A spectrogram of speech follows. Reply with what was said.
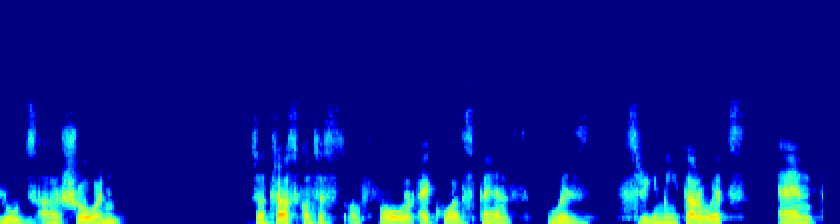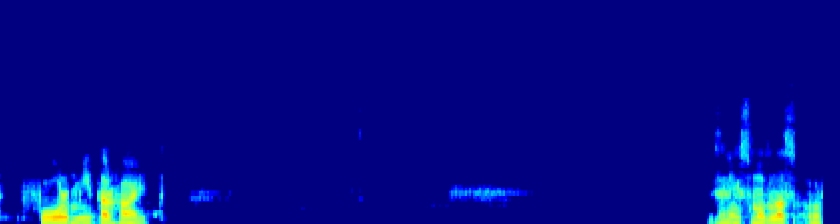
loads are shown. The truss consists of four equal spans with 3 meter width and 4 meter height. The Young's modulus of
